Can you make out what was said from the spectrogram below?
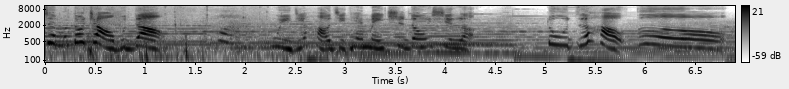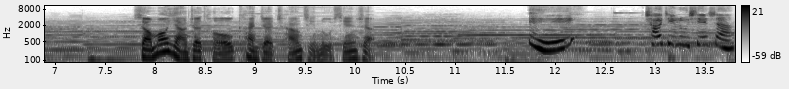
怎么都找不到。哇，我已经好几天没吃东西了，肚子好饿哦。”小猫仰着头看着长颈鹿先生。哎，长颈鹿先生，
